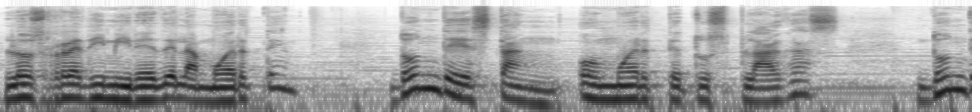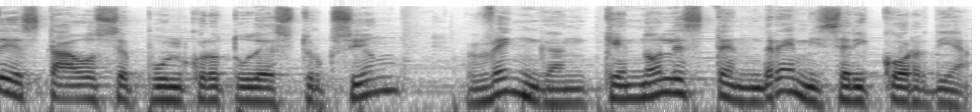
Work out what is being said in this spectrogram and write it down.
¿Los redimiré de la muerte? ¿Dónde están, oh muerte, tus plagas? ¿Dónde está, oh sepulcro, tu destrucción? Vengan, que no les tendré misericordia.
